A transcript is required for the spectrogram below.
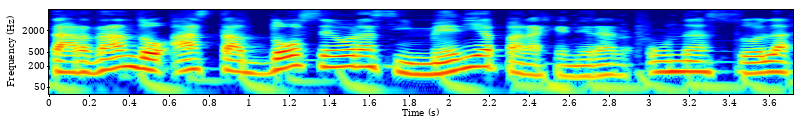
tardando hasta 12 horas y media para generar una sola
